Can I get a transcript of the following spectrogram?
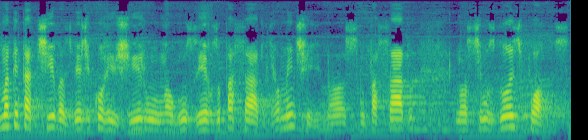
Uma tentativa, às vezes, de corrigir um, alguns erros do passado. Realmente, nós, no passado, nós tínhamos dois focos.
